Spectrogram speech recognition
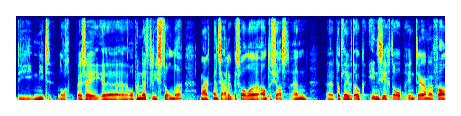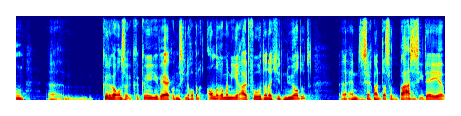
die niet nog per se op hun netvlies stonden, maakt mensen eigenlijk best wel enthousiast. En dat levert ook inzicht op in termen van uh, kunnen we onze, kun je je werk misschien nog op een andere manier uitvoeren dan dat je het nu al doet. Uh, en zeg maar dat soort basisideeën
